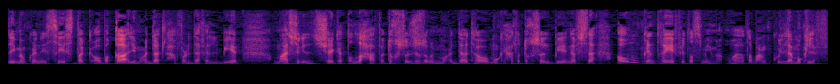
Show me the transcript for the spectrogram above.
زي ممكن يصير ستك أو بقاء لمعدات الحفر داخل البير؟ وما عادش تقدر الشركة تطلعها فتخسر جزء من معداتها وممكن حتى تخسر البير نفسه أو ممكن تغير في تصميمها. وهذا طبعا كله مكلف.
